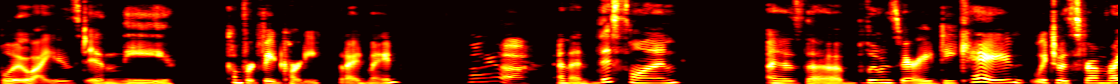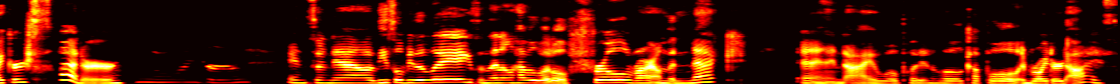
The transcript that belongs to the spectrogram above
blue I used in the comfort fade cardi that I had made. Oh yeah. And then this one is the Bloomsbury DK, which was from Riker's sweater. Oh, Riker. And so now these will be the legs, and then it'll have a little frill around the neck, and I will put in a little couple embroidered eyes.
